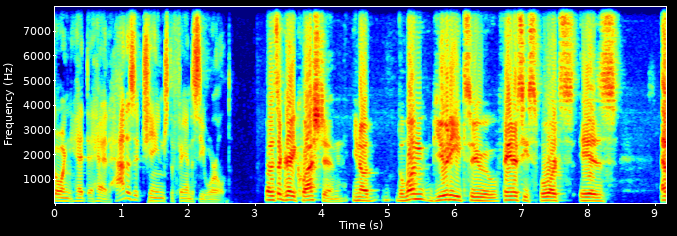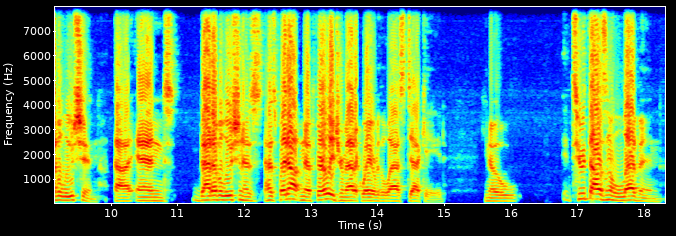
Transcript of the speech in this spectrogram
going head to head. How does it change the fantasy world? Well, that's a great question. You know, the one beauty to fantasy sports is evolution, uh, and that evolution has has played out in a fairly dramatic way over the last decade. You know, in 2011,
